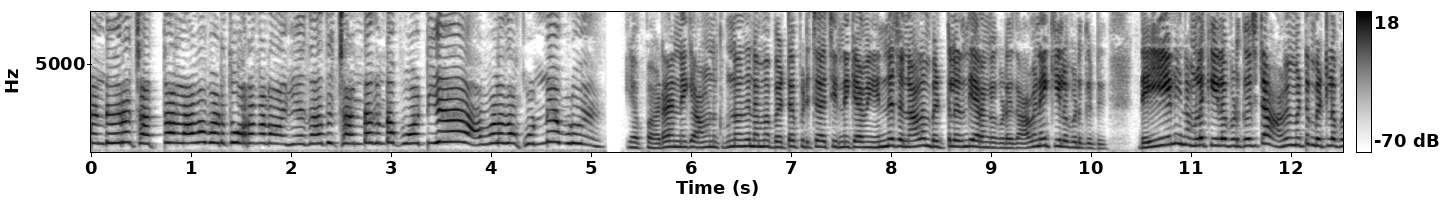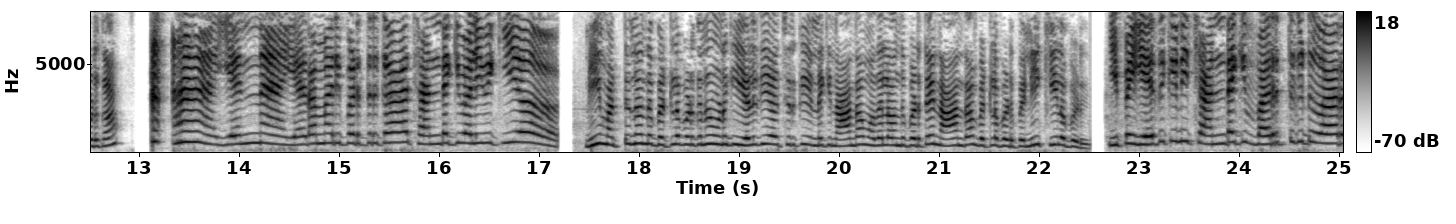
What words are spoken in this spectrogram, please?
ரெண்டு பேரும் சத்தம் இல்லாம படுத்து உறங்கணும். ஏதாவது சண்டை கண்ட போட்டியே அவ்வளவுதான் கொன்னே போடுவேன். எப்பாடா இன்னைக்கு அவனுக்கு முன்ன வந்து நம்ம பெட்டை பிடிச்சாச்சு. இன்னைக்கு அவன் என்ன சொன்னாலும் பெட்ல இருந்து இறங்கக்கூடாது. அவனே கீழே படுக்கட்டு. டெய்லி நம்மள கீழே படுக்க வச்சுட்டு அவன் மட்டும் பெட்ல படுக்கான். மட்டும்தான் அந்த பெட்ல படுக்கணும் உனக்கு எழுதி வச்சிருக்கு. இன்னைக்கு நான் தான் முதல்ல வந்து படுத்தேன். நான் தான் பெட்ல படுப்பேன். நீ கீழே படு. இப்ப எதுக்கு நீ சண்டைக்கு வறுத்துக்கிட்டு வர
